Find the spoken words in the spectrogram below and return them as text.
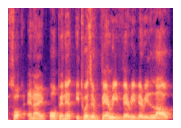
so and I open it. It was a very, very, very loud.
